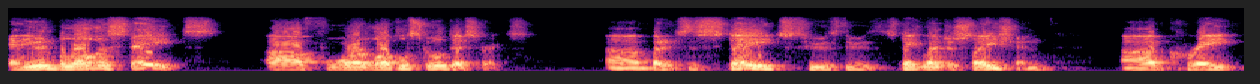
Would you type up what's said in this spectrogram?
and even below the states uh, for local school districts. Uh, but it's the states who, through state legislation, uh, create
